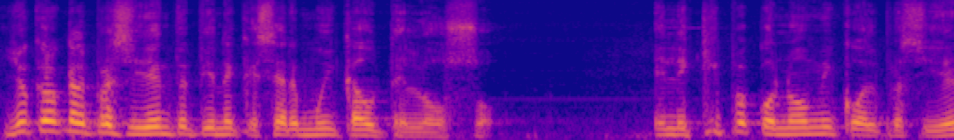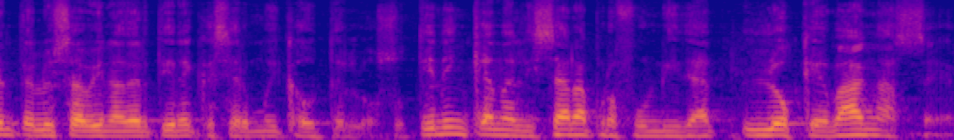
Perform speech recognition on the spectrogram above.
Yo creo que el presidente tiene que ser muy cauteloso. El equipo económico del presidente Luis Abinader tiene que ser muy cauteloso. Tienen que analizar a profundidad lo que van a hacer.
